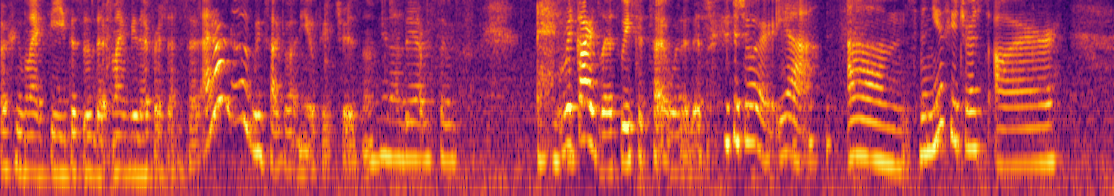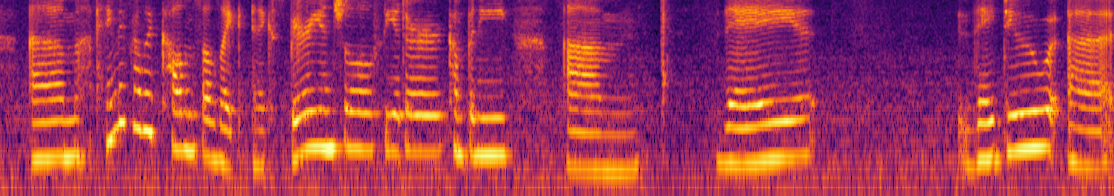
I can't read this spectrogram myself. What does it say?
or who might be this is their, might be their first episode? I don't know if we've talked about Neo Futurism, you know, the episodes. Regardless, we should tell you what it is. sure yeah. Um, so the neo futurists are um, i think they probably call themselves like an experiential theater company. Um, they they do uh,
